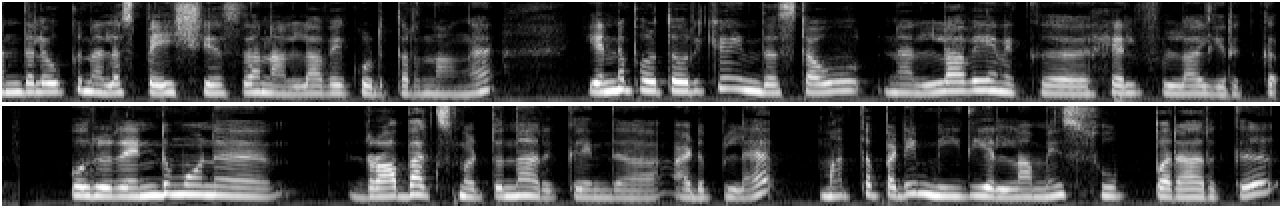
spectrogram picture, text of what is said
அந்தளவுக்கு நல்ல ஸ்பேஷியஸாக நல்லாவே கொடுத்துருந்தாங்க. என்னை பொறுத்த வரைக்கும் இந்த ஸ்டவ் நல்லாவே எனக்கு ஹெல்ப்ஃபுல்லாக இருக்குது ஒரு ரெண்டு மூணு ட்ராபேக்ஸ் மட்டும்தான் இருக்குது இந்த அடுப்பில். மற்றபடி மீதி எல்லாமே சூப்பராக இருக்குது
